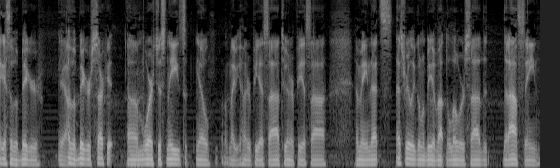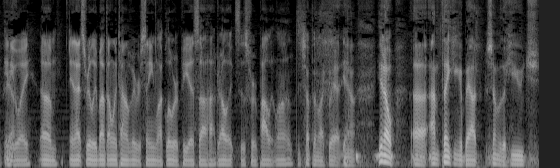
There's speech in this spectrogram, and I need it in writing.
I guess of a bigger, Yeah. of a bigger circuit, um, where it just needs you know maybe 100 psi, 200 psi. I mean that's that's really going to be about the lower side that that I've seen Yeah. anyway. Um, and that's really about the only time I've ever seen like lower psi hydraulics is for pilot lines. something like that. You know, you know, uh, I'm thinking about some of the huge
